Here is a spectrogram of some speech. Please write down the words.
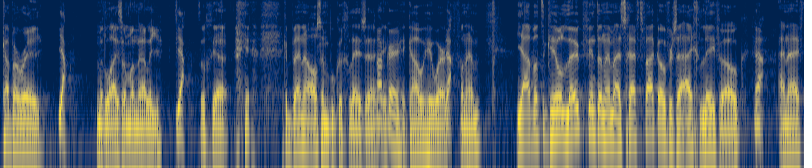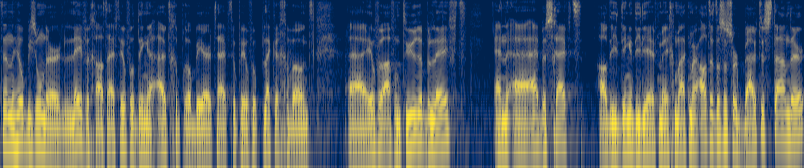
Cabaret ja, met Liza Minnelli. ja. Toch? Ja. ik heb bijna al zijn boeken gelezen. Ik, ik hou heel erg Ja. van hem. Ja, wat ik heel leuk vind aan hem, hij schrijft vaak over zijn eigen leven ook. Ja. En hij heeft een heel bijzonder leven gehad. Hij heeft heel veel dingen uitgeprobeerd. Hij heeft op heel veel plekken gewoond. eh, heel veel avonturen beleefd. En eh, hij beschrijft al die dingen die hij heeft meegemaakt, maar altijd als een soort buitenstaander.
